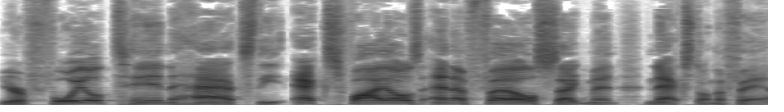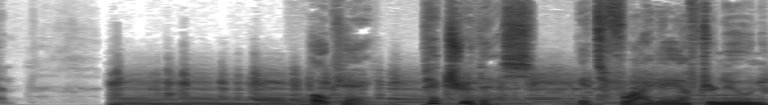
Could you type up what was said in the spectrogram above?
your foil tin hats. The X Files NFL segment next on the fan. Okay, picture this. It's Friday afternoon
